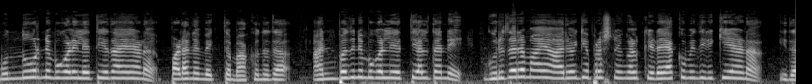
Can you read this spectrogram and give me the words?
മുന്നൂറിന് മുകളിൽ എത്തിയതായാണ് പഠനം വ്യക്തമാക്കുന്നത്. അൻപതിന് മുകളിൽ എത്തിയാൽ തന്നെ ഗുരുതരമായ ആരോഗ്യ പ്രശ്നങ്ങൾക്കിടയാക്കുമെന്നിരിക്കെയാണ് ഇത്.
